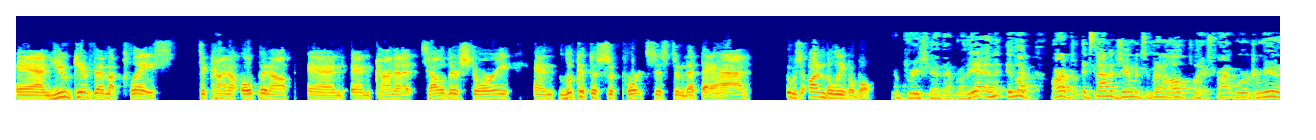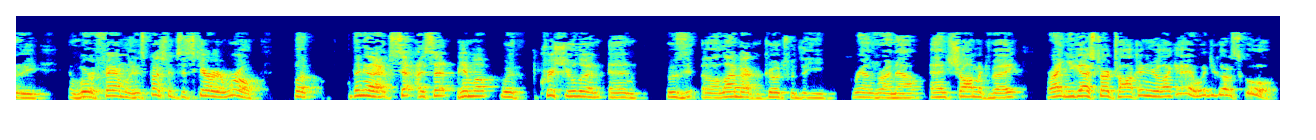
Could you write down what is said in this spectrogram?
and you give them a place to kind of open up and and kind of tell their story and look at the support system that they had it was unbelievable. I appreciate that, brother. Yeah, and, and look, our, it's not a gym; it's a mental health place, right? We're a community and we're a family, especially it's a scarier world. But the thing I set, I set him up with Chris Shula and, and who's a linebacker coach with the Rams right now, and Sean McVay, right? And you guys start talking, and you're like, "Hey, where'd you go to school?"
